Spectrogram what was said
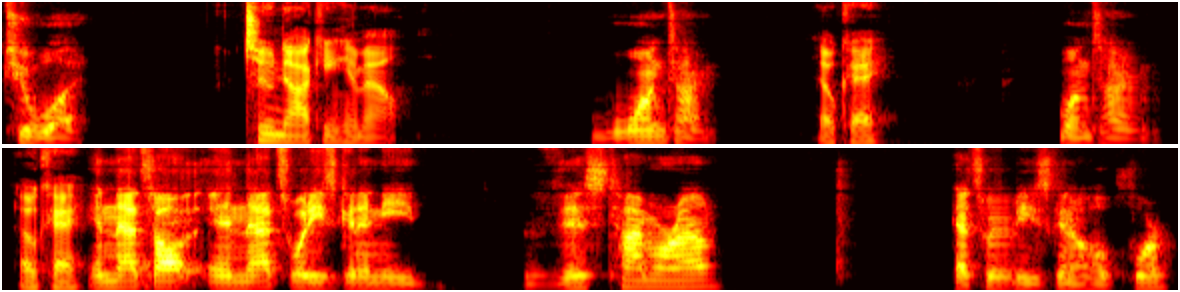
To what? to knocking him out. One time. Okay. One time. Okay. And that's all and that's what he's gonna need this time around. That's what he's gonna hope for.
